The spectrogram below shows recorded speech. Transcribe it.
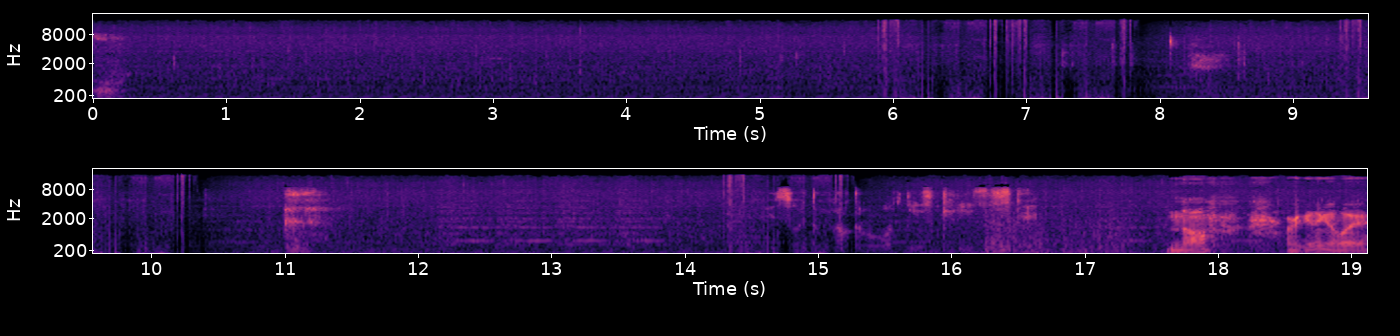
He's No, we're getting away.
